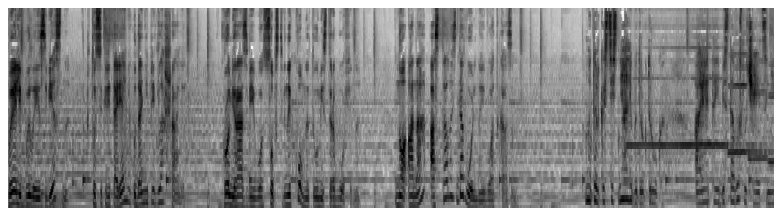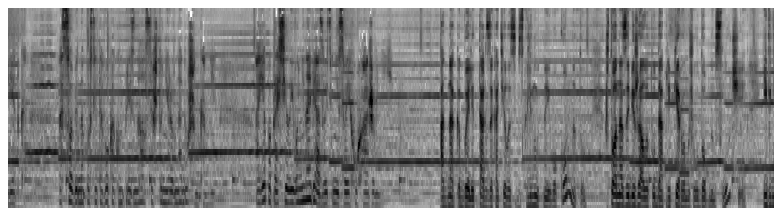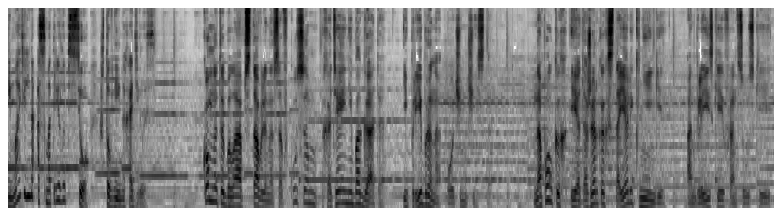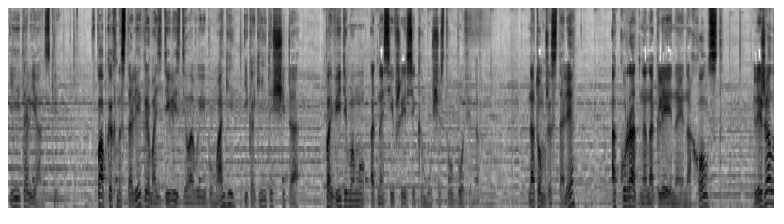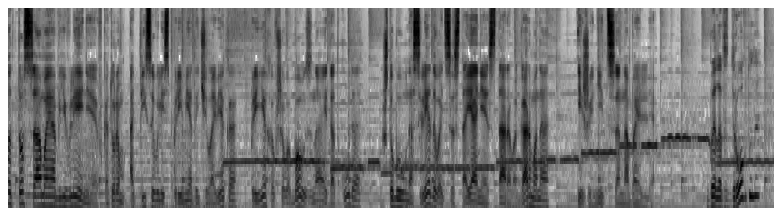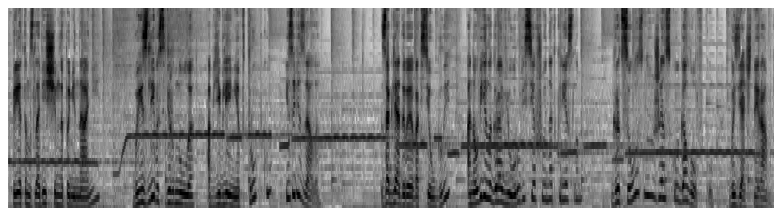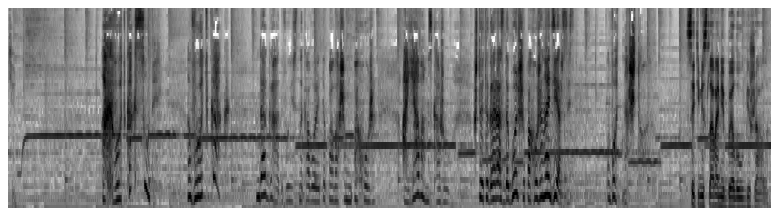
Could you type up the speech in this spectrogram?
Белли было известно, что секретаря никуда не приглашали, кроме разве его собственной комнаты у мистера Боффина. Но она осталась довольна его отказом. Мы только стесняли бы друг друга, а это и без того случается нередко. Особенно после того, как он признался, что неравнодушен ко мне. А я попросила его не навязывать мне своих ухаживаний. Однако Белли так захотелось взглянуть на его комнату, что она забежала туда при первом же удобном случае и внимательно осмотрела все, что в ней находилось. Комната была обставлена со вкусом, хотя и не богато, и прибрана очень чисто. На полках и этажерках стояли книги, английские, французские и итальянские. В папках на столе громоздились деловые бумаги и какие-то счета – по-видимому, относившиеся к имуществу Бофинов. На том же столе, аккуратно наклеенное на холст, лежало то самое объявление, в котором описывались приметы человека, приехавшего бог знает откуда, чтобы унаследовать состояние старого Гармона и жениться на Белле. Белла вздрогнула при этом зловещем напоминании, боязливо свернула объявление в трубку и завязала. Заглядывая во все углы, она увидела гравюру, висевшую над креслом, грациозную женскую головку в изящной рамке. Ах, вот как, сударь, вот как! Догадываюсь, на кого это, по-вашему, похоже. А я вам скажу, что это гораздо больше похоже на дерзость. Вот на что. С этими словами Белла убежала.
